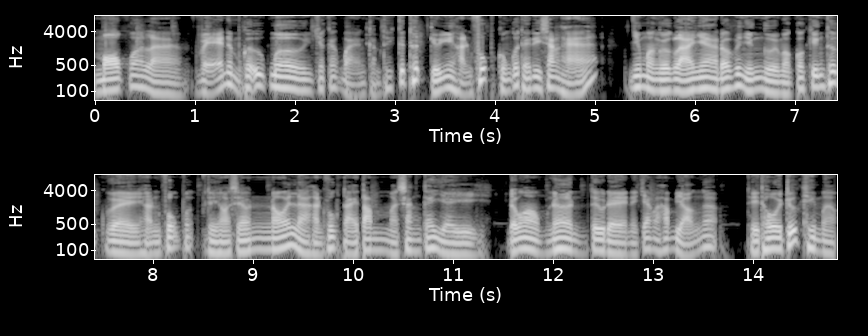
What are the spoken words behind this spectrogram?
Một là vẽ nên một cái ước mơ cho các bạn cảm thấy kích thích kiểu như hạnh phúc cũng có thể đi săn hả nhưng mà ngược lại nha đối với những người mà có kiến thức về hạnh phúc thì họ sẽ nói là hạnh phúc tại tâm mà săn cái gì đúng không nên tiêu đề này chắc là hấp dẫn á thì thôi, trước khi mà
